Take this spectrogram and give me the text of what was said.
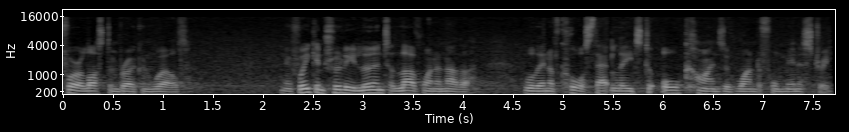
for a lost and broken world. And if we can truly learn to love one another, well, then, of course, that leads to all kinds of wonderful ministry.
